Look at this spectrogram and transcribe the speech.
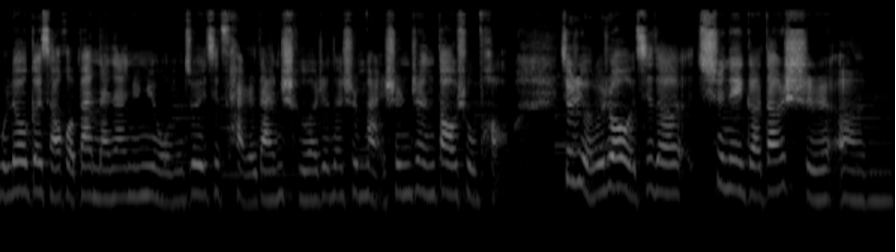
五六个小伙伴，男男女女，我们就一起踩着单车，真的是满深圳到处跑。就是有的时候我记得去那个当时嗯。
